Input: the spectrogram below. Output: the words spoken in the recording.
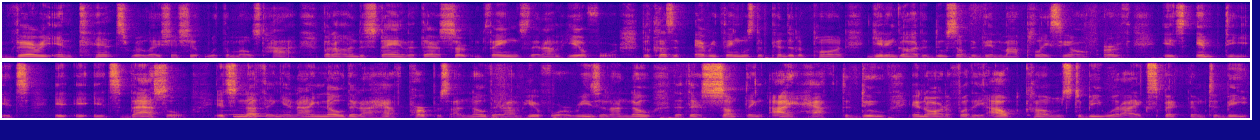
very intense relationship with the Most High. But I understand that there are certain things that I'm here for because if everything was dependent upon getting God to do something, then my place here on earth is empty. It's it, it, it's vassal. It's nothing. And I know that I have purpose. I know that I'm here for a reason. I know that there's something I have to do in order for the outcomes to be what I expect them to be.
